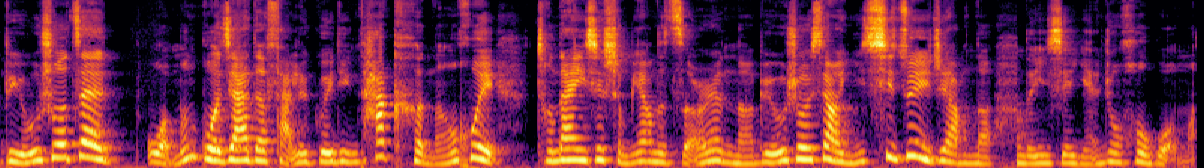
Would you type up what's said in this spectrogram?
比如说在我们国家的法律规定，他可能会承担一些什么样的责任呢？比如说像遗弃罪这样的的一些严重后果吗？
